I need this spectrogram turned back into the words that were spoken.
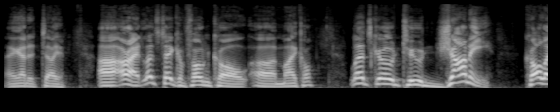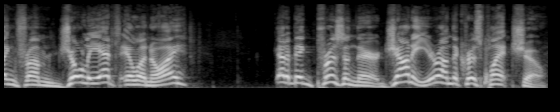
I got to tell you. Uh, all right, let's take a phone call, uh, Michael. Let's go to Johnny calling from Joliet, Illinois. Got a big prison there. Johnny, you're on the Chris Plante Show.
